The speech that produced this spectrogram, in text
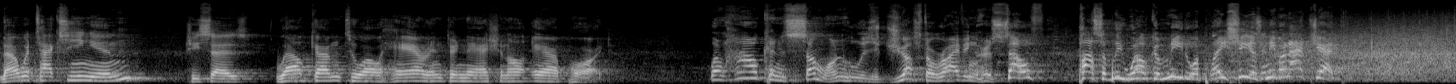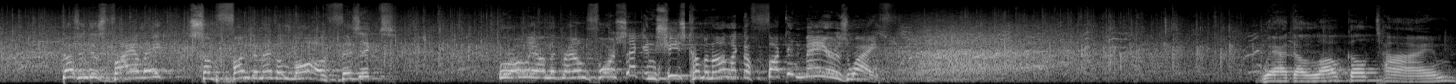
now we're taxiing in. She says, Welcome to O'Hare International Airport. Well, how can someone who is just arriving herself possibly welcome me to a place she isn't even at yet? Doesn't this violate some fundamental law of physics? We're only on the ground four seconds. She's coming on like the fucking mayor's wife. Where the local time.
